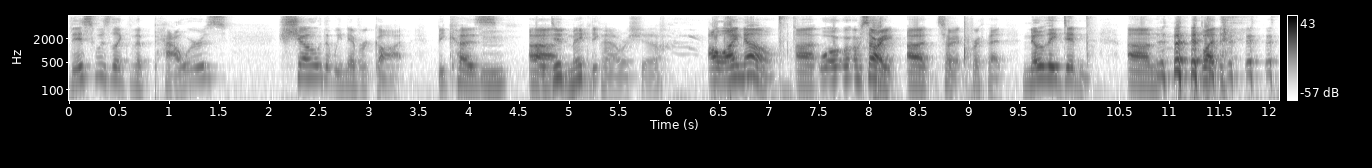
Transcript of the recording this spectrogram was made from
this was like the Powers show that we never got because They uh, did make a be- power show. Oh, I know. Uh, well, I'm sorry. Uh, sorry, correct that. No, they didn't. Um, but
